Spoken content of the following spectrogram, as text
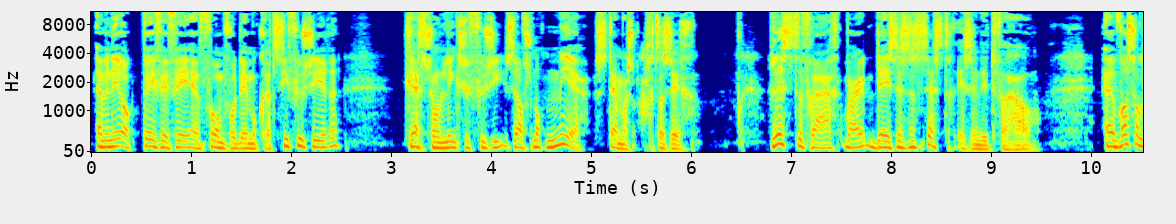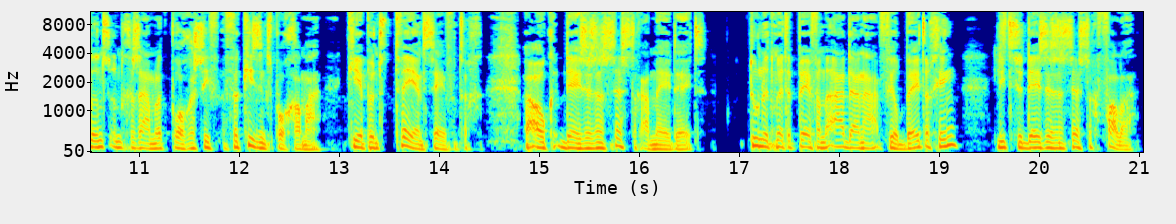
En wanneer ook PVV en Vorm voor Democratie fuseren, krijgt zo'n linkse fusie zelfs nog meer stemmers achter zich. Rest de vraag waar D66 is in dit verhaal. Er was al eens een gezamenlijk progressief verkiezingsprogramma, keerpunt 72, waar ook D66 aan meedeed. Toen het met de PvdA daarna veel beter ging, liet ze D66 vallen.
